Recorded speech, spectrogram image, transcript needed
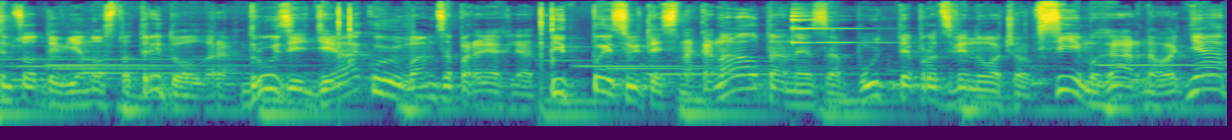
3893 долара. Друзі, дякую вам за перегляд. Підписуйтесь на канал та не забудьте про дзвіночок. Всім гарного дня!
